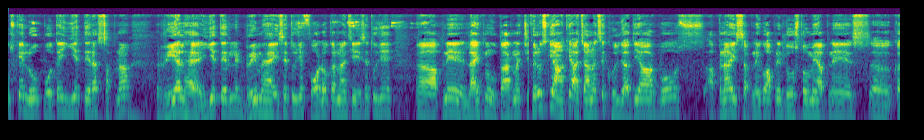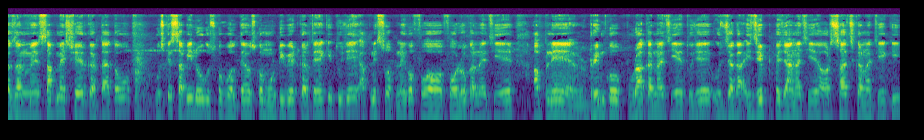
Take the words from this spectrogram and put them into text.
उसके लोग बोलते हैं, ये तेरा सपना रियल है, ये तेरे लिए ड्रीम है, इसे तुझे फॉलो करना चाहिए, इसे तुझे अपने लाइफ में उतारना चाहिए। फिर उसकी आँखें अचानक से खुल जाती है और वो अपना इस सपने को अपने दोस्तों में, अपने कज़न में, सब में शेयर करता है तो उसके सभी लोग उसको बोलते हैं, उसको मोटिवेट करते हैं कि तुझे अपने सपने को फॉलो करना चाहिए, अपने ड्रीम को पूरा करना चाहिए, तुझे उस जगह इजिप्ट पे जाना चाहिए और सर्च करना चाहिए कि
